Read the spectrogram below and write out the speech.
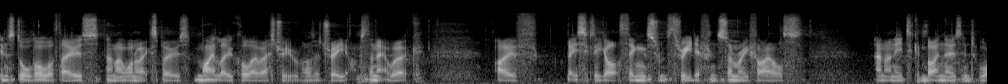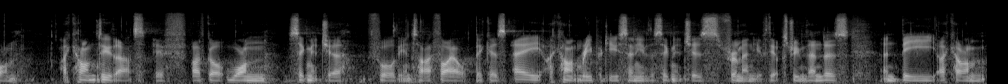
installed all of those, and I want to expose my local OSTree repository onto the network, I've basically got things from three different summary files, and I need to combine those into one. I can't do that if I've got one signature for the entire file because A, I can't reproduce any of the signatures from any of the upstream vendors, and B, I can't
